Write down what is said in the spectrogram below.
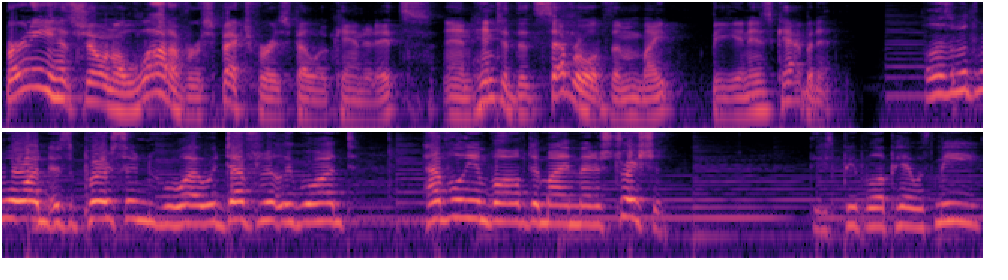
Bernie has shown a lot of respect for his fellow candidates and hinted that several of them might be in his cabinet. Elizabeth Warren is a person who I would definitely want heavily involved in my administration. These people up here with me,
